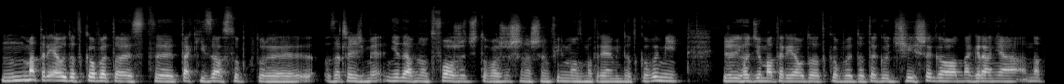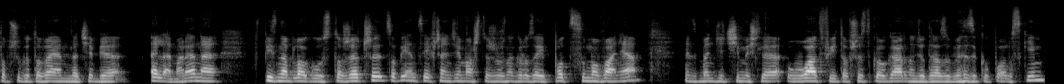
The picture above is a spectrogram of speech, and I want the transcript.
Materiały dodatkowe to jest e, taki zasób, który zaczęliśmy niedawno tworzyć, towarzyszy naszym filmom z materiałami dodatkowymi. Jeżeli chodzi o materiał dodatkowy do tego dzisiejszego nagrania, no to przygotowałem dla Ciebie LM Arenę, wpis na blogu 100 rzeczy. Co więcej, wszędzie masz też różnego rodzaju podsumowania, więc będzie Ci, myślę, łatwiej to wszystko ogarnąć od razu w języku polskim.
